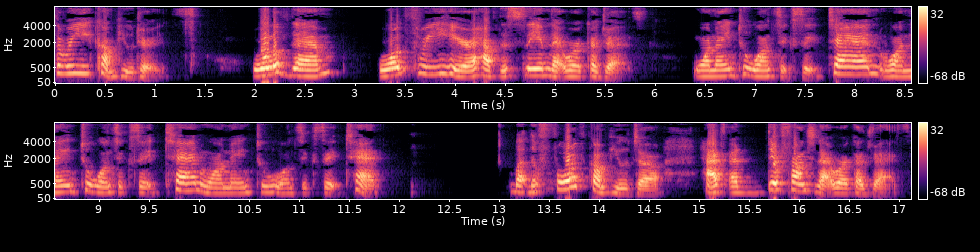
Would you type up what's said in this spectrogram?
three computers. All of them, all three here have the same network address. 192.168.10, 192.168.10, 192.168.10. But the fourth computer has a different network address.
